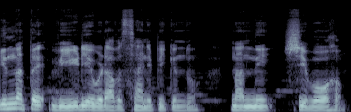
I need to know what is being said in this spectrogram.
ഇന്നത്തെ വീഡിയോ ഇവിടെ അവസാനിപ്പിക്കുന്നു. നന്ദി ശിവോഹം.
